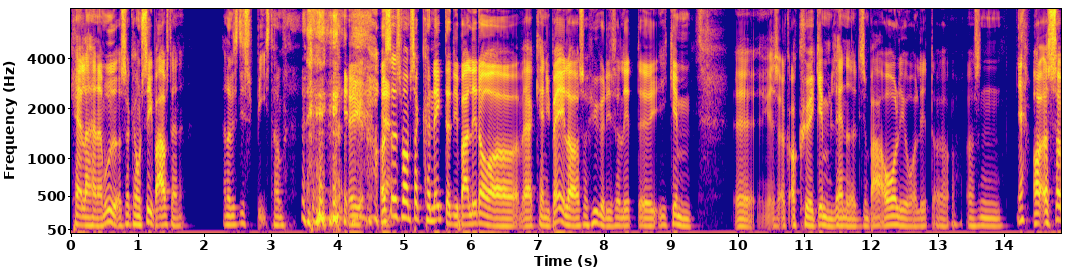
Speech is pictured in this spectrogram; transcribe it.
kalder han ham ud, og så kan hun se på afstand, han har vist lige spist ham. Og så det som om, så connecter de bare lidt over at være kannibaler, og så hygger de sig lidt øh, igennem, øh, altså, og, og kører igennem landet, og ligesom bare overlever lidt, og, og sådan. Ja. Og, og så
